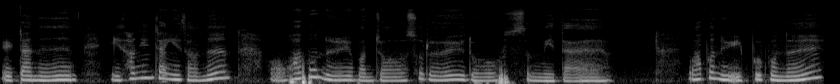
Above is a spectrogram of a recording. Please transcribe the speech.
일단은 이 선인장에서는 어, 화분을 먼저 술을 놓습니다. 화분의 윗부분을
